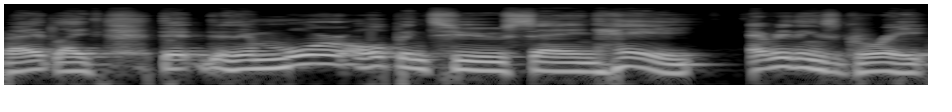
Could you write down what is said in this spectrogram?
right? Like they're, they're more open to saying, hey, everything's great.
